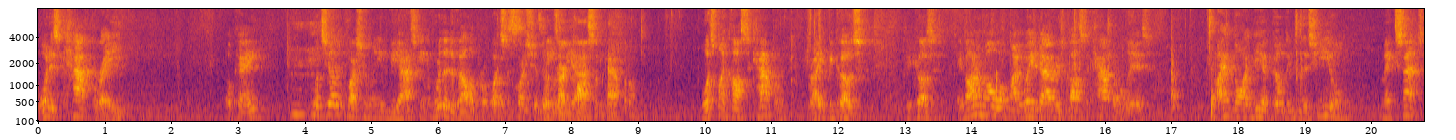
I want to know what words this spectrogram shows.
what is cap rate? Okay? What's the other question we need to be asking? If we're the developer, what's the question we need to be asking? What's to our be cost asking? of capital? What's my cost of capital, right? Because, because if I don't know what my weighted average cost of capital is, I have no idea if building to this yield makes sense.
